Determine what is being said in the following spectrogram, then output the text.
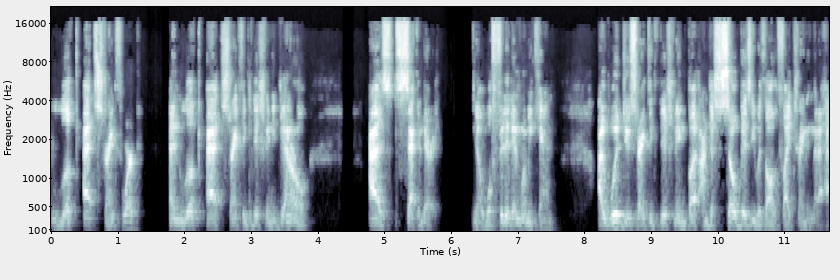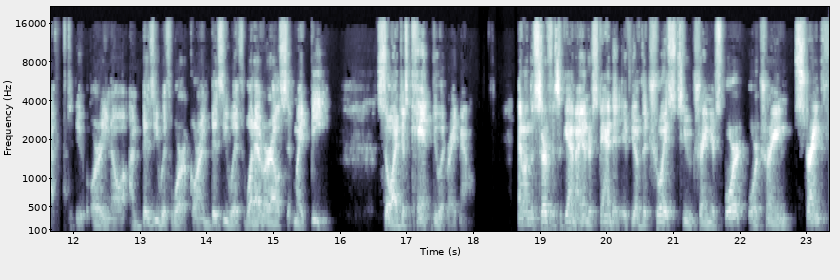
look at strength work and look at strength and conditioning in general as secondary. You know, we'll fit it in when we can. I would do strength and conditioning, but I'm just so busy with all the fight training that I have to do, or you know, I'm busy with work, or I'm busy with whatever else it might be. So I just can't do it right now. And on the surface, again, I understand it. If you have the choice to train your sport or train strength,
